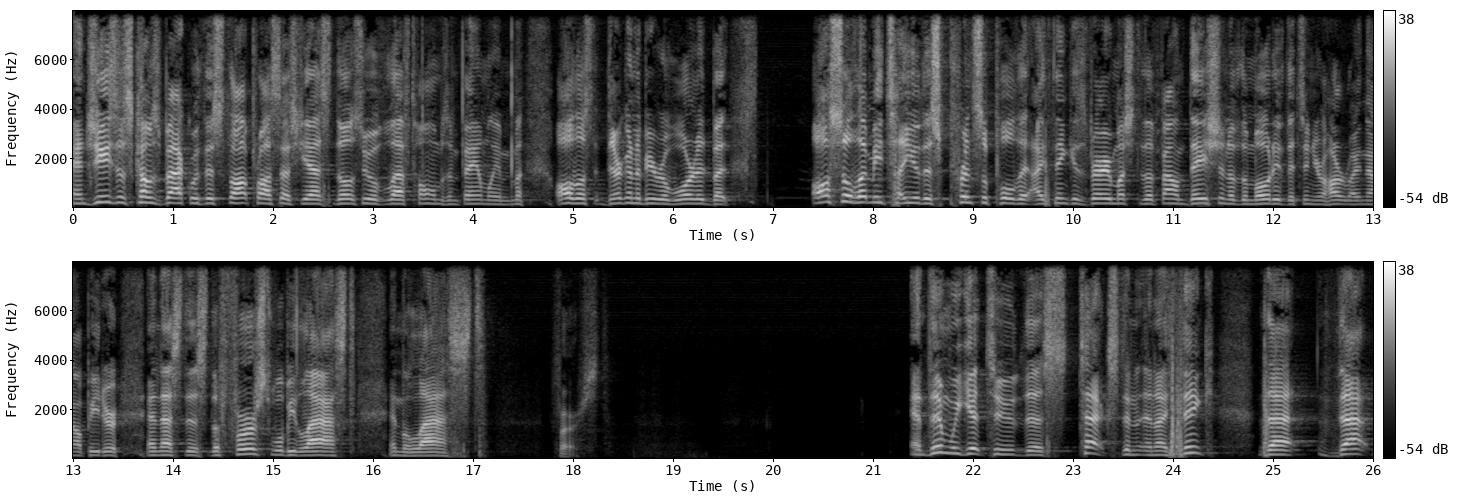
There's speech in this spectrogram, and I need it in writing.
And Jesus comes back with this thought process yes, those who have left homes and family and all those, they're going to be rewarded. But also, let me tell you this principle that I think is very much to the foundation of the motive that's in your heart right now, Peter. And that's this the first will be last, and the last first. And then we get to this text, and, and I think that that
